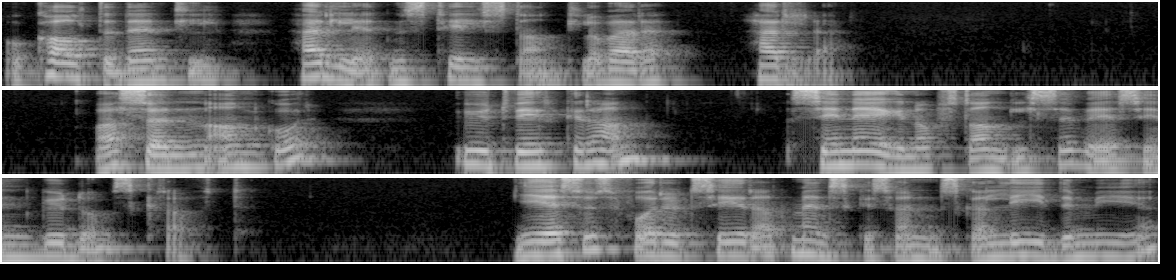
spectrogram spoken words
og kalte den til herlighetens tilstand, til å være Herre. Hva Sønnen angår, utvirker han sin egen oppstandelse ved sin guddomskraft. Jesus forutsier at menneskesønnen skal lide mye,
